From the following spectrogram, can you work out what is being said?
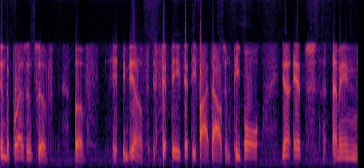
in the presence of of you know fifty fifty five thousand people. Yeah, it's I mean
